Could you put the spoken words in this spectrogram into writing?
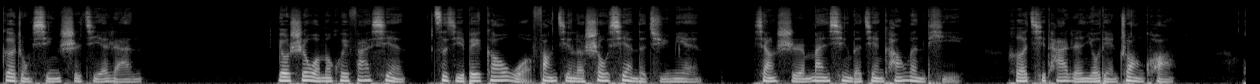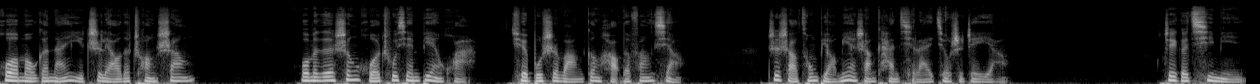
各种形式截然。有时我们会发现自己被高我放进了受限的局面，像是慢性的健康问题和其他人有点状况，或某个难以治疗的创伤。我们的生活出现变化，却不是往更好的方向，至少从表面上看起来就是这样。这个器皿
